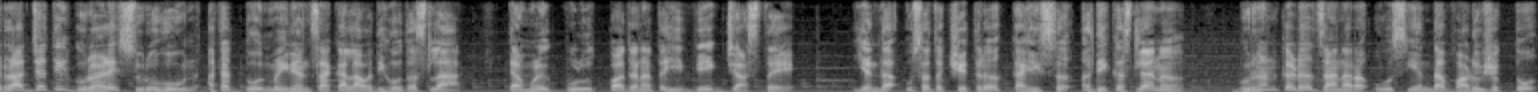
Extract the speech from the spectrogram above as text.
राज्यातील गुऱ्हाळे सुरू होऊन आता दोन महिन्यांचा कालावधी होत असला त्यामुळे गुळ उत्पादनातही वेग जास्त आहे. यंदा ऊसाचं क्षेत्र काहीसं अधिक असल्यानं गुरांकडे जाणारा ऊस यंदा वाढू शकतो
